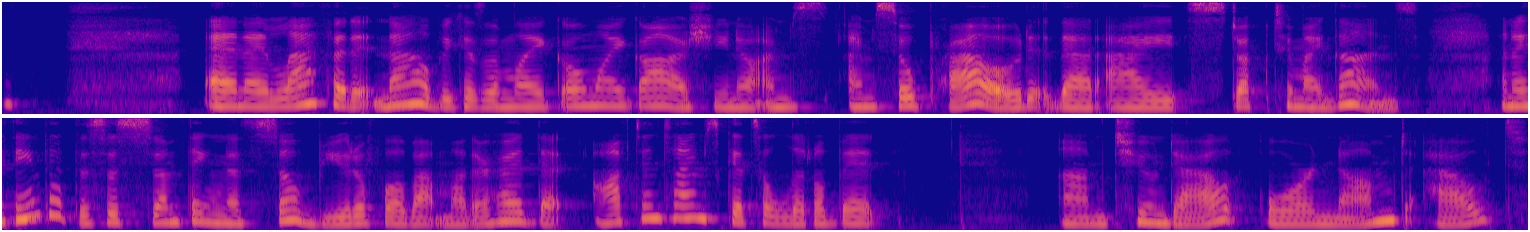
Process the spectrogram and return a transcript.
and I laugh at it now because I'm like, "Oh my gosh, you know, I'm I'm so proud that I stuck to my guns." And I think that this is something that's so beautiful about motherhood that oftentimes gets a little bit um, tuned out or numbed out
